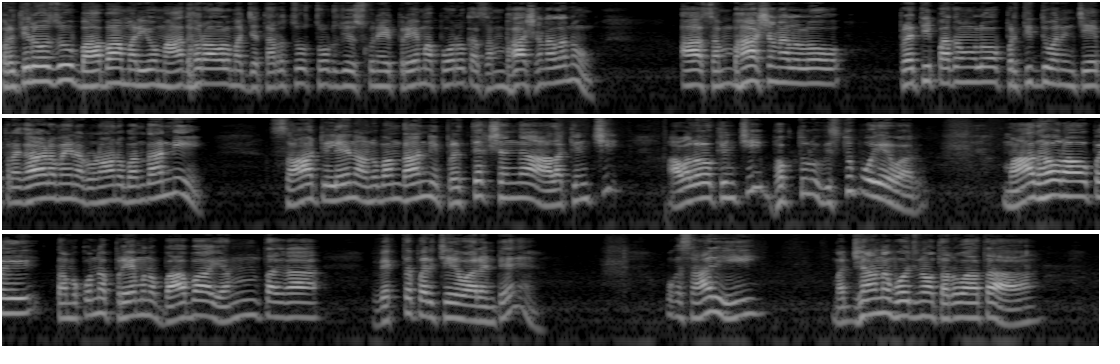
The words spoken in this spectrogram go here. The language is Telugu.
ప్రతిరోజు బాబా మరియు మాధవరావుల మధ్య తరచూ చోటు చేసుకునే ప్రేమపూర్వక సంభాషణలను ఆ సంభాషణలలో ప్రతి పదంలో ప్రతిధ్వనించే ప్రగాఢమైన రుణానుబంధాన్ని సాటి లేని అనుబంధాన్ని ప్రత్యక్షంగా ఆలకించి అవలోకించి భక్తులు విస్తుపోయేవారు. మాధవరావుపై తమకున్న ప్రేమను బాబా ఎంతగా వ్యక్తపరిచేవారంటే ఒకసారి మధ్యాహ్న భోజనం తర్వాత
